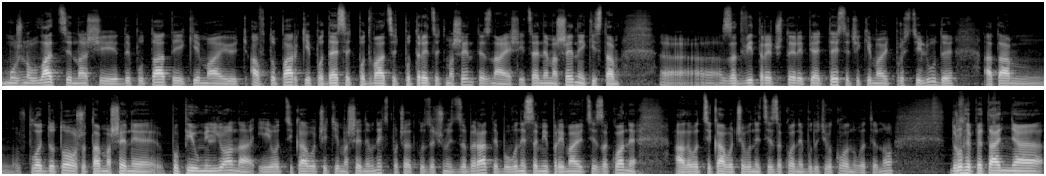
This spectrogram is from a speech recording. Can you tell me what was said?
можновладці, наші депутати, які мають автопарки по 10, по 20, по 30 машин, ти знаєш, і це не машини, якісь там е, за 2, 3, 4, 5 тисяч, які мають прості люди, а там вплоть до того, що там машини по півмільйона, і от цікаво, чи ті машини в них спочатку почнуть забирати, бо вони самі приймають ці закони, але от цікаво, чи вони ці закони будуть виконувати. Ну, Друге питання,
